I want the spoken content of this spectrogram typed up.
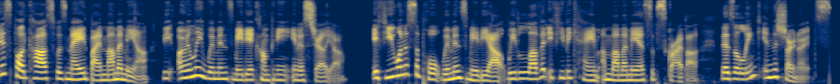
This podcast was made by Mamamia, the only women's media company in Australia. If you want to support women's media, we'd love it if you became a Mamamia subscriber. There's a link in the show notes.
